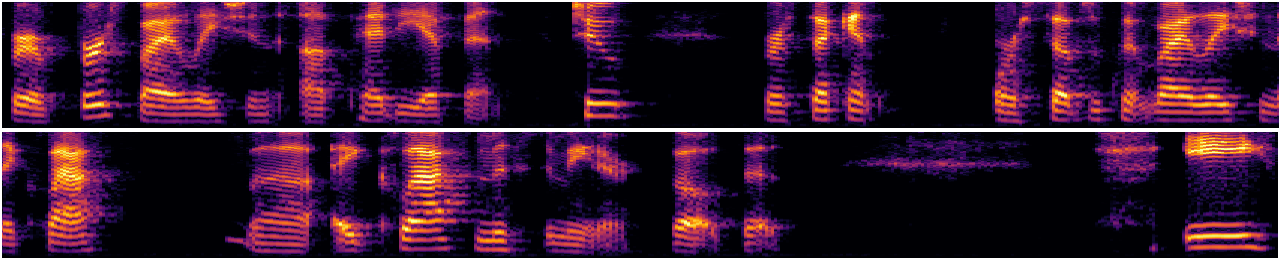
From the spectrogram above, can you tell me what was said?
for a first violation, a petty offense. Two, for a second or subsequent violation, a class uh, a class misdemeanor. So it says. E,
